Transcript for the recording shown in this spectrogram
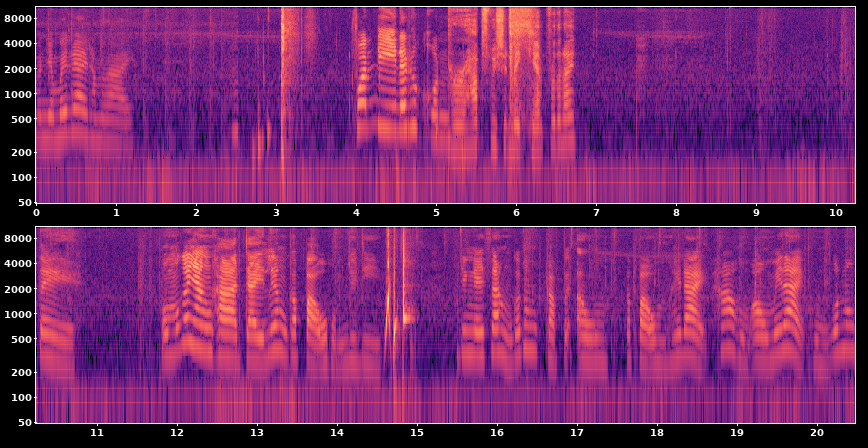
มันยังไม่ได้ทำลายฟัดดีนะทุกคน Perhaps we should make camp for the night? แต่ ผมก็ยังคาใจเรื่องกระเป๋าผมอยู่ดี ยังไงซะผมก็ต้องกลับไปเอากระเป๋าผมให้ได้ ถ้าผมเอาไม่ได้ ผมก็ต้อง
